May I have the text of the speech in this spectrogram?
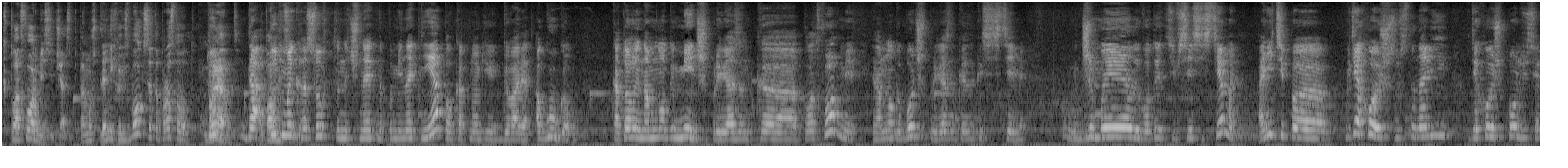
к платформе сейчас, потому что для них Xbox это просто вот Тут- бренд. Да, тут. Microsoft начинает напоминать не Apple, как многие говорят, а Google, который намного меньше привязан к платформе и намного больше привязан к экосистеме. Gmail и вот эти все системы, они типа, где ходишь, установи, где ходишь, пользуйся.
